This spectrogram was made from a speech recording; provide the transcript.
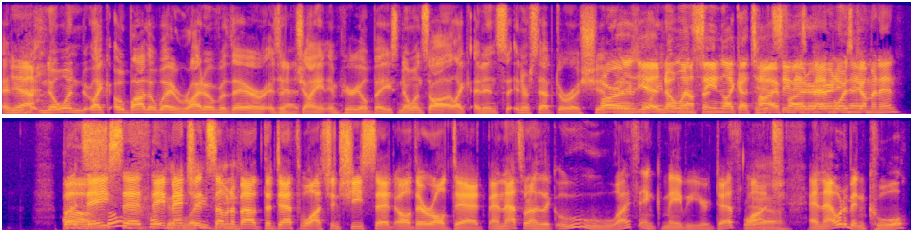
and Yeah. no one like oh by the way, right over there is Yeah. a giant Imperial base. No one saw like an ins- interceptor or a ship. Or yeah, no one's seen like a You tie didn't see these bad boys anything? coming in. But Um, they So said they mentioned lazy. something about the Death Watch, and she said, "Oh, they're all dead." And that's when I was like, "Ooh, I think maybe your Death Watch," Yeah. and that would have been cool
